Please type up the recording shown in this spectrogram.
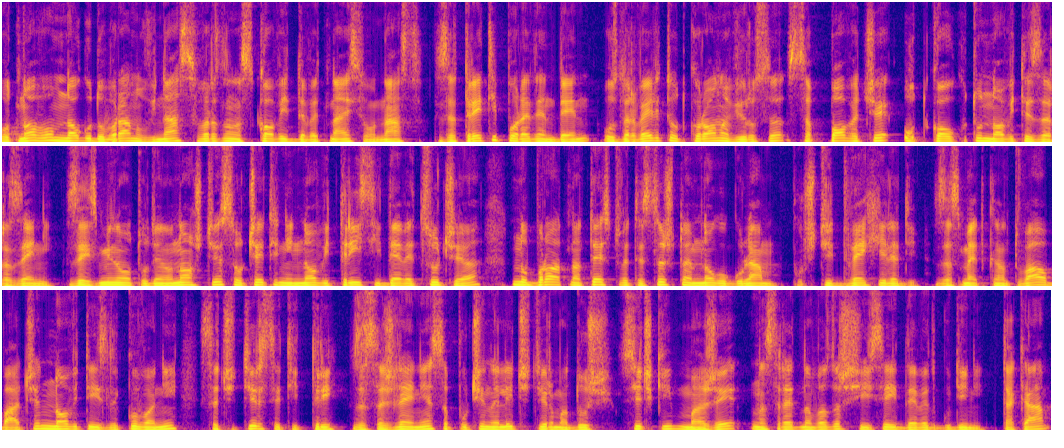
Отново много добра новина, свързана с COVID-19 у нас. За трети пореден ден, оздравелите от коронавируса са повече, отколкото новите заразени. За изминалото денонощие са отчетени нови 39 случая, но броят на тестовете също е много голям – почти 2000. За сметка на това обаче, новите излекувани са 43. За съжаление са починали 4 души. Всички мъже на средна възраст 69 години. Така,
